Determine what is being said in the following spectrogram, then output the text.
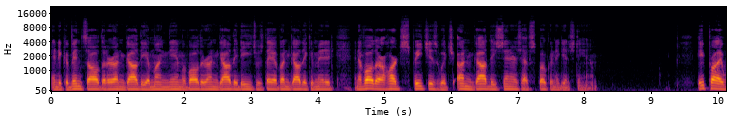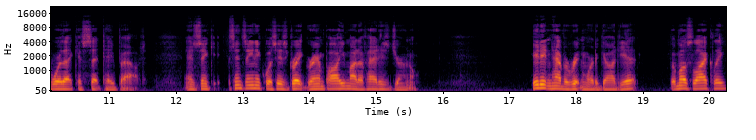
and to convince all that are ungodly among them of all their ungodly deeds which they have ungodly committed, and of all their harsh speeches which ungodly sinners have spoken against him. He probably wore that cassette tape out. And since Enoch was his great grandpa, he might have had his journal. He didn't have a written word of God yet, but most likely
